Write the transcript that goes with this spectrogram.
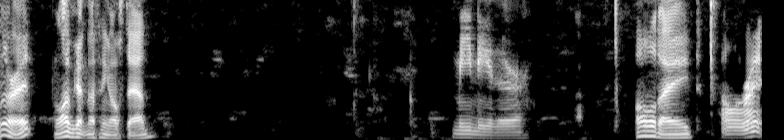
all right well i've got nothing else to add Me neither. all right All right.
